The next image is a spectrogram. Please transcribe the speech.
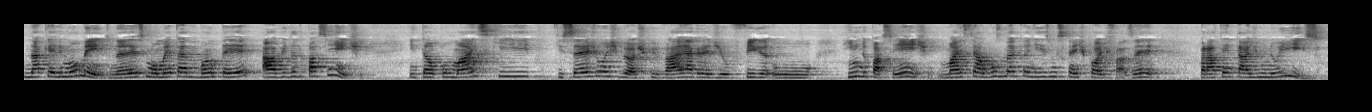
naquele momento, né? Nesse momento é manter a vida do paciente. Então, por mais que, que seja um antibiótico que vai agredir o, fígado, o rim do paciente, mas tem alguns mecanismos que a gente pode fazer para tentar diminuir isso.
